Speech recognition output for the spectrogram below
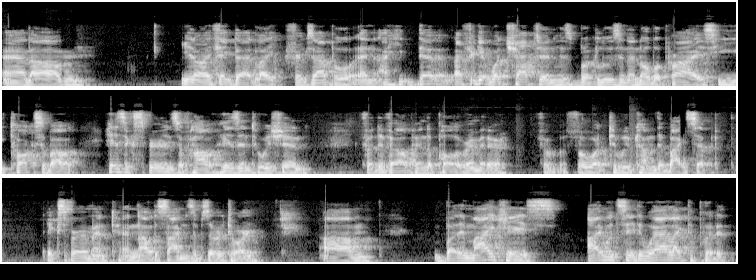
and um, you know, I think that, like, for example, and I, I forget what chapter in his book, Losing the Nobel Prize, he talks about his experience of how his intuition for developing the polarimeter for, for what to become the BICEP experiment and now the Simons Observatory. Um, but in my case, I would say the way I like to put it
